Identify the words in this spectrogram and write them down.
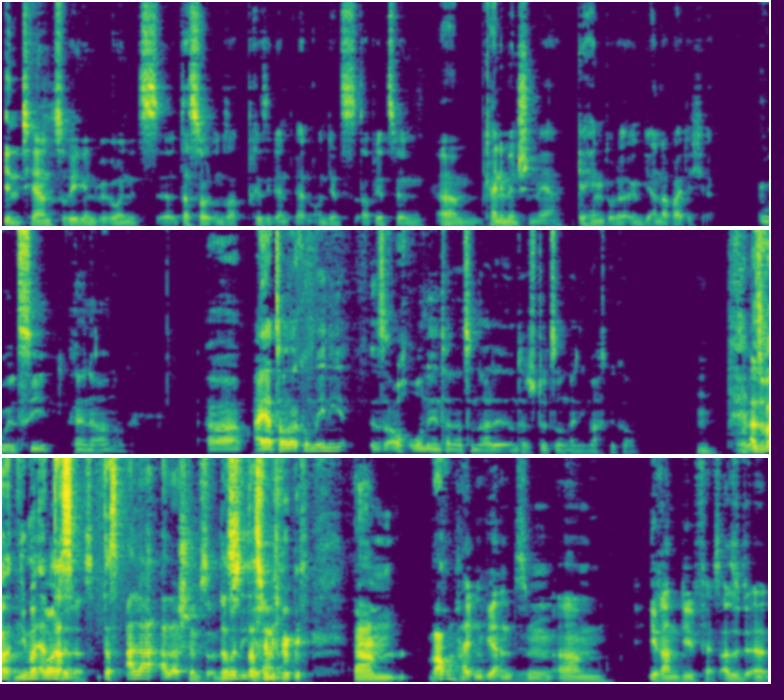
intern zu regeln. Wir wollen jetzt, äh, das soll unser Präsident werden. Und jetzt, ab jetzt werden ähm, keine Menschen mehr gehängt oder irgendwie anderweitig. We'll see, keine Ahnung. Uh, Ayatollah Khomeini ist auch ohne internationale Unterstützung an die Macht gekommen. Hm. Also was, niemand wollte das. Das, das aller, Allerschlimmste. Und das, das finde ich wirklich. Ähm, warum halten wir an diesem ähm, Iran-Deal fest. Also äh,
